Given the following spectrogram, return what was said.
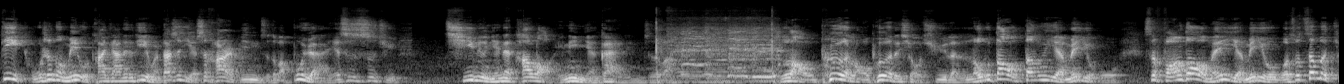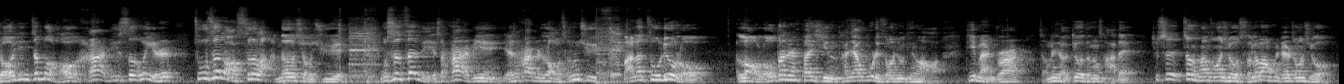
地图上都没有他家那个地方，但是也是哈尔滨，你知道吧？不远，也是市区。七零年代他姥爷那年盖的，你知道吧？老破老破的小区了，楼道灯也没有，是防盗门也没有。我说这么条件这么好，哈尔滨社会人住这老色懒的小区，不是镇里是哈尔滨，也是哈尔滨老城区。完了住六楼，老楼但是翻新，他家屋里装修挺好，地板砖整那小吊灯啥的，就是正常装修，十来万块钱装修，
